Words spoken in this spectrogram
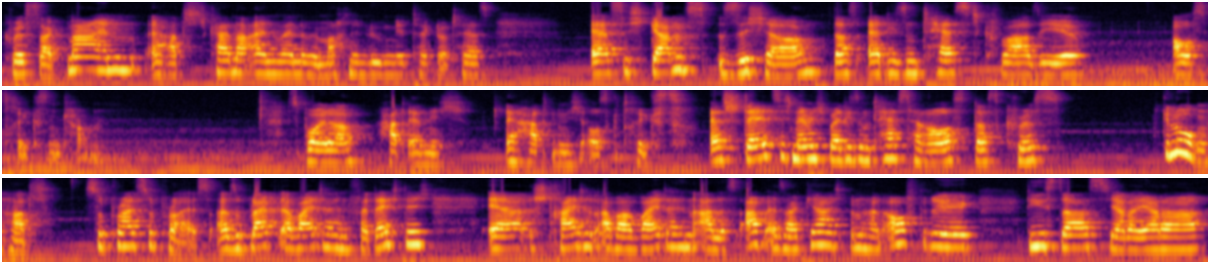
Chris sagt nein, er hat keine Einwände, wir machen den Lügendetektor-Test. er ist sich ganz sicher, dass er diesen Test quasi austricksen kann. Spoiler, hat er nicht. Er hat ihn nicht ausgetrickst. Es stellt sich nämlich bei diesem Test heraus, dass Chris gelogen hat. Surprise, surprise. Also bleibt er weiterhin verdächtig. Er streitet aber weiterhin alles ab. Er sagt, ja, ich bin halt aufgeregt, dies, das, yada, yada.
